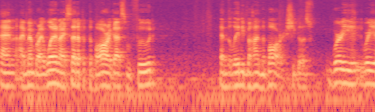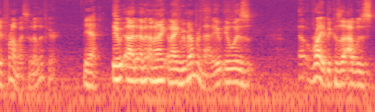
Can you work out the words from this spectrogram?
And I remember I went and I sat up at the bar. I got some food, and the lady behind the bar, she goes, "Where are you? Where are you from?" I said, "I live here." Yeah. It, and, and, and I and I remember that it, it was uh, right because I was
